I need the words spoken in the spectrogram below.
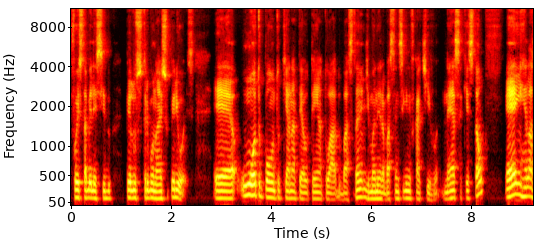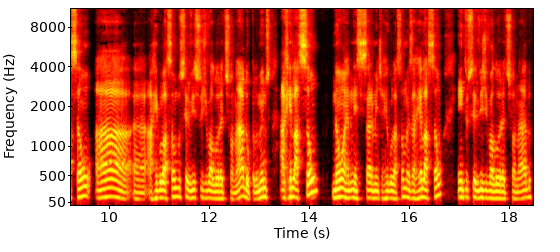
foi estabelecido pelos tribunais superiores. É, um outro ponto que a Anatel tem atuado bastante, de maneira bastante significativa nessa questão é em relação à, à, à regulação dos serviços de valor adicionado, ou pelo menos a relação não necessariamente a regulação, mas a relação entre o serviço de valor adicionado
